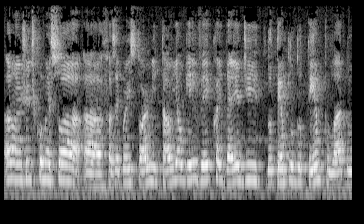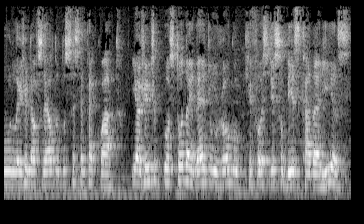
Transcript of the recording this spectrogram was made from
a gente começou a, a, fazer brainstorming e tal, e alguém veio com a ideia de do Templo do Tempo lá do Legend of Zelda do 64. E a gente gostou da ideia de um jogo que fosse de subir escadarias,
